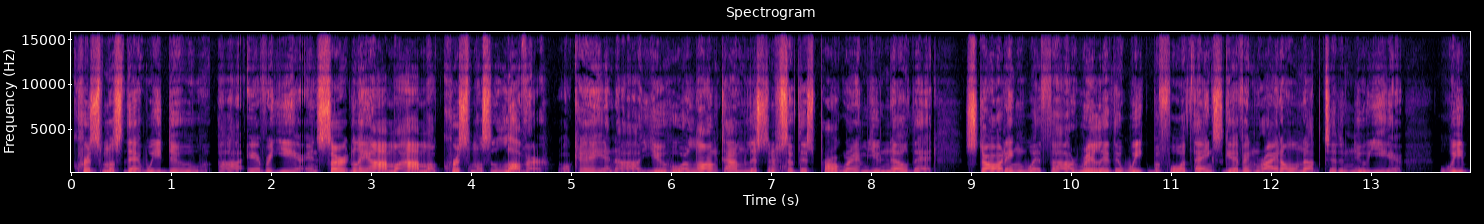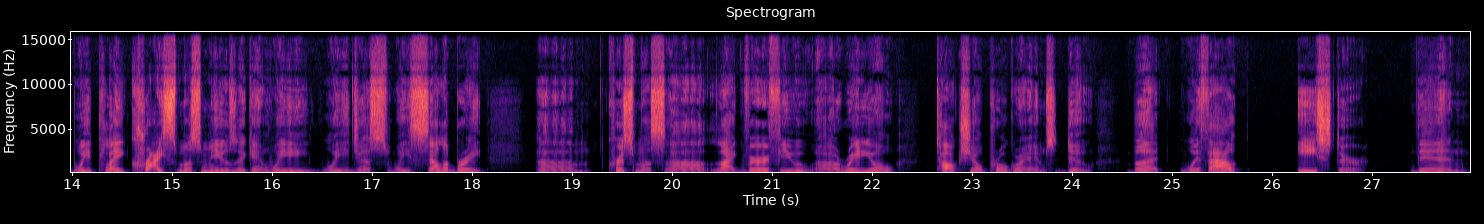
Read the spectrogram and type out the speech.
Christmas that we do uh, every year, and certainly I'm a, I'm a Christmas lover. Okay, and uh, you who are longtime listeners of this program, you know that starting with uh, really the week before Thanksgiving, right on up to the New Year, we we play Christmas music, and we we just we celebrate um, Christmas uh, like very few uh, radio talk show programs do. But without Easter, then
